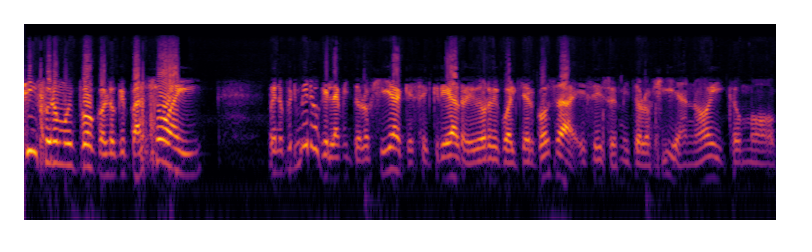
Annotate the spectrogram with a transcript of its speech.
Sí, fueron muy pocos. Lo que pasó ahí bueno, primero que la mitología que se crea alrededor de cualquier cosa es eso, es mitología, ¿no? Y como,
